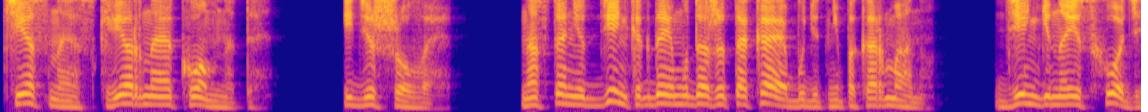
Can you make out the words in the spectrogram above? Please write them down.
Тесная, скверная комната и дешевая. Настанет день, когда ему даже такая будет не по карману. Деньги на исходе,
